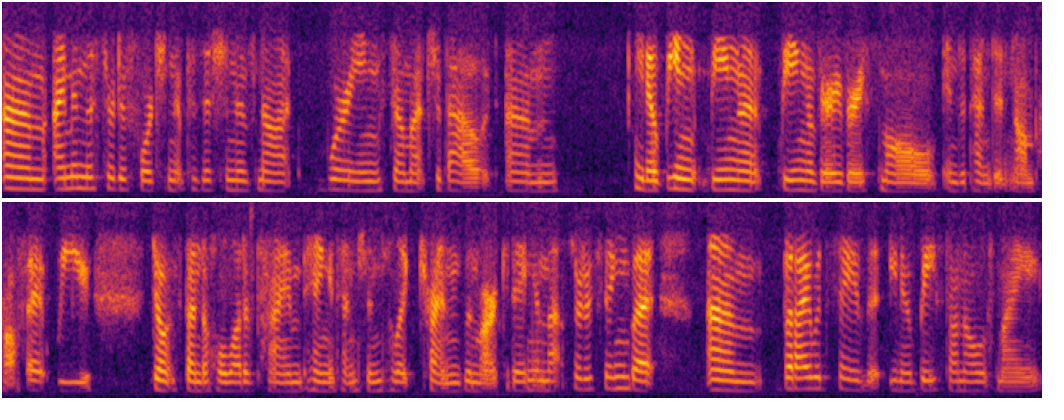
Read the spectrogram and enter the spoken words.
Um, I'm in the sort of fortunate position of not worrying so much about um, you know being being a being a very very small independent nonprofit. We don't spend a whole lot of time paying attention to like trends and marketing and that sort of thing. But um, but I would say that you know based on all of my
